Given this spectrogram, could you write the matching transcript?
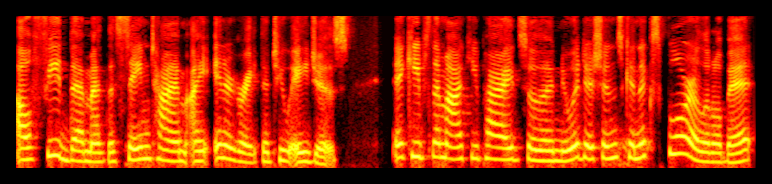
I'll feed them at the same time I integrate the two ages. It keeps them occupied so the new additions can explore a little bit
